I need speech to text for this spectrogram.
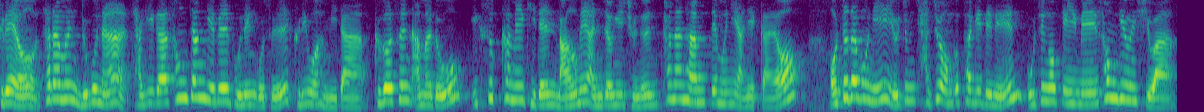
그래요. 사람은 누구나 자기가 성장기를 보낸 곳을 그리워합니다. 그것은 아마도 익숙함에 기댄 마음의 안정이 주는 편안함 때문이 아닐까요? 어쩌다 보니 요즘 자주 언급하게 되는 오징어 게임의 성기훈 씨와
